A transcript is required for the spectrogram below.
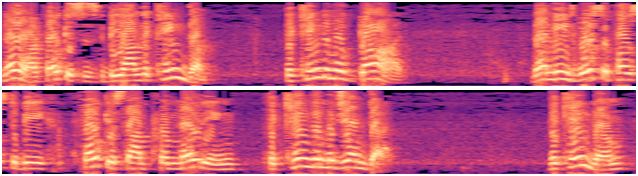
No, our focus is to be on the kingdom. The kingdom of God. That means we're supposed to be focused on promoting the kingdom agenda. The kingdom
